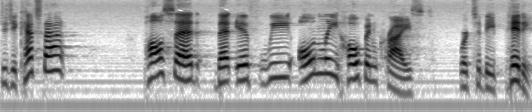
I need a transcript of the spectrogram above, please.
Did you catch that? Paul said that if we only hope in Christ, we're to be pitied.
